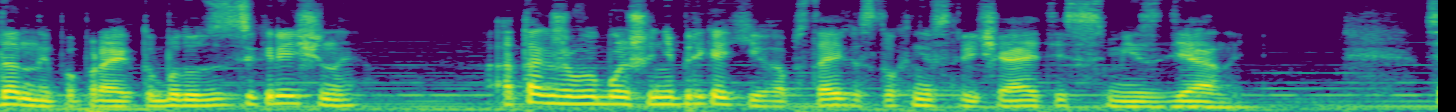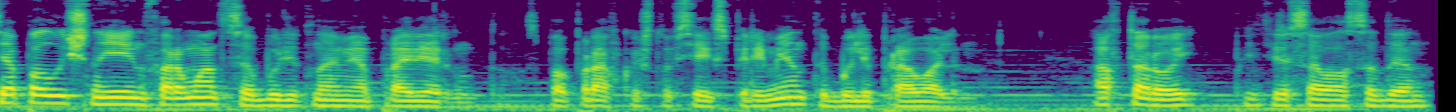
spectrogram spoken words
данные по проекту будут засекречены, а также вы больше ни при каких обстоятельствах не встречаетесь с мисс Дианой. Вся полученная ей информация будет нами опровергнута, с поправкой, что все эксперименты были провалены. «А второй?» – поинтересовался Дэн,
